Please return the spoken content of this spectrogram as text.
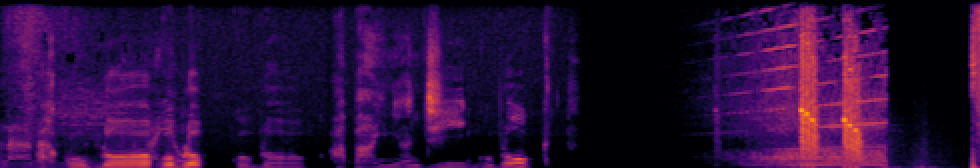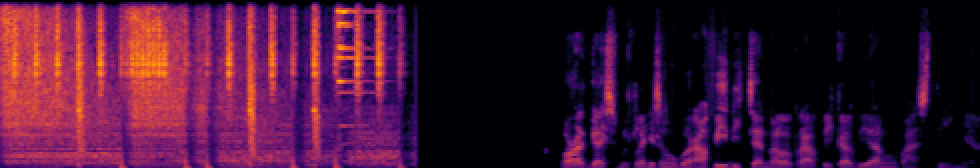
anak-anak Ah, goblok, Ayo. goblok, goblok. Apa ini anjing? Goblok. Alright guys, balik lagi sama gua Raffi di channel Raffi Kabiang pastinya.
